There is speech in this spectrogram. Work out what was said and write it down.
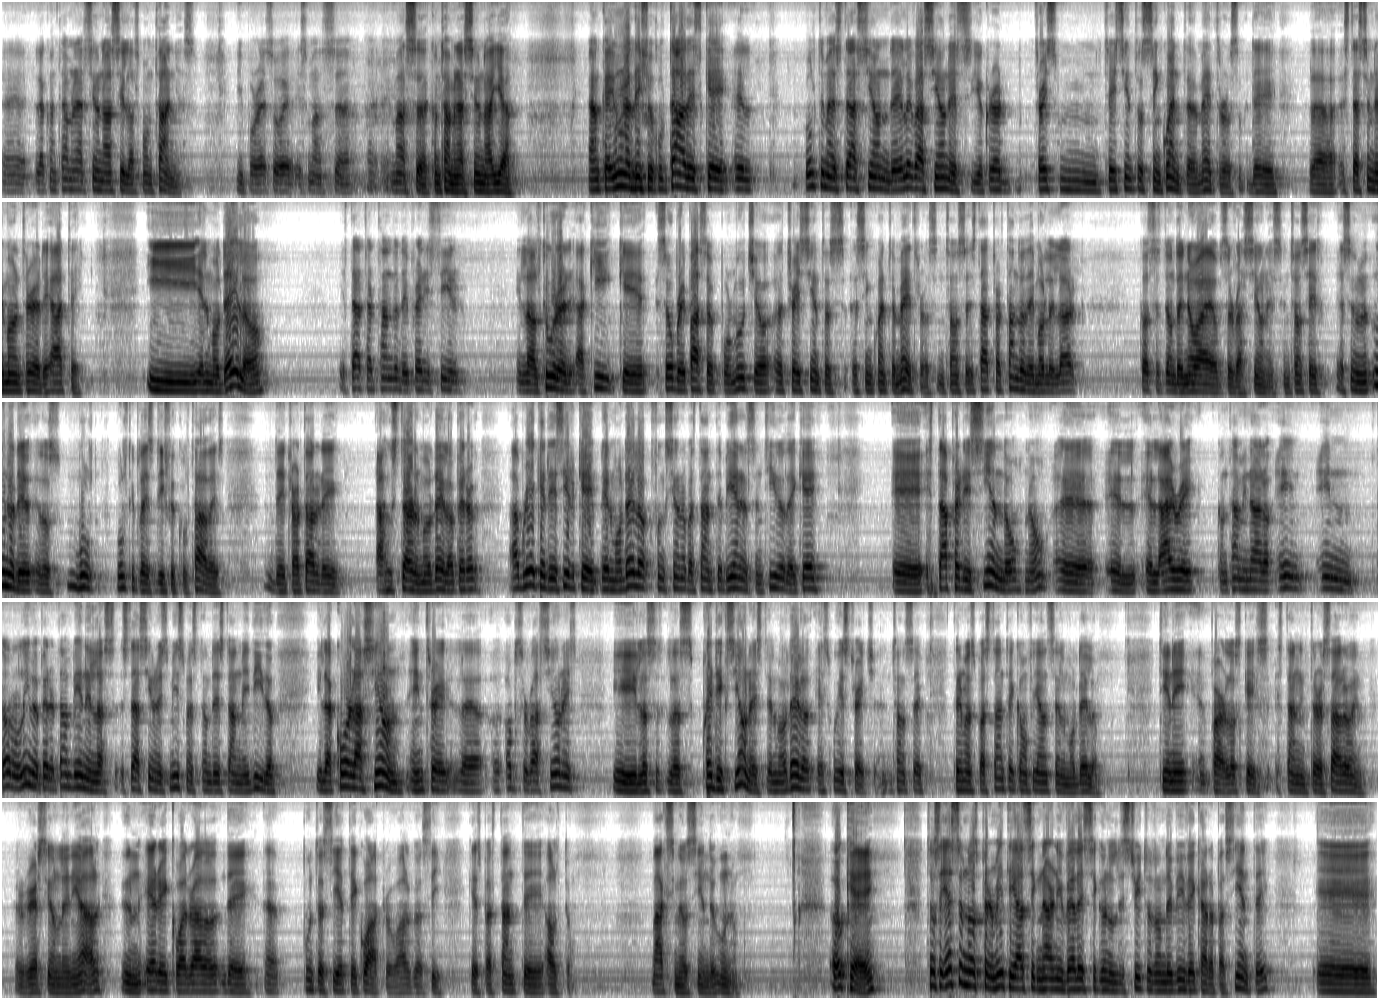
eh, la contaminación hacia las montañas. Y por eso es más, uh, más uh, contaminación allá. Aunque una dificultad es que la última estación de elevación es, yo creo, 3, 350 metros de la estación de monitoreo de ATE. Y el modelo está tratando de predecir en la altura aquí que sobrepasa por mucho 350 eh, metros. Entonces está tratando de modelar cosas donde no hay observaciones. Entonces es una de las múltiples dificultades de tratar de ajustar el modelo, pero habría que decir que el modelo funciona bastante bien en el sentido de que eh, está prediciendo ¿no? Eh, el, el, aire contaminado en, en todo Lima, pero también en las estaciones mismas donde están medidos. Y la correlación entre las observaciones y las predicciones del modelo es muy estrecha. Entonces, tenemos bastante confianza en el modelo. Tiene, para los que están interesados en regresión lineal, un R cuadrado de uh, 0.74 o algo así, que es bastante alto, máximo siendo 1. Ok. Entonces, eso nos permite asignar niveles según el distrito donde vive cada paciente. Eh,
